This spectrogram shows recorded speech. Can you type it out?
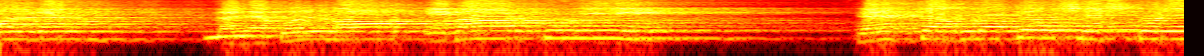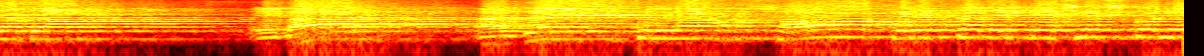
বলবেন, মালাকুল মাউত, এবার তুমি ফেরেশতা গুলোকেও শেষ করে দাও। এবার আজরাইল আলাইহিস সালাম সব ফেরেশতাদেরকে শেষ করে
